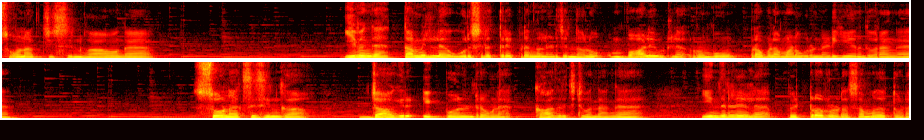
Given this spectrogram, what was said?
சோனாக்ஷி சின்ஹா அவங்க. இவங்க தமிழில் ஒரு சில திரைப்படங்கள் நடிச்சிருந்தாலும் பாலிவுட்டில் ரொம்பவும் பிரபலமான ஒரு நடிகையாக இருந்து வராங்க. சோனாக்ஷி சின்ஹா ஜாகிர் இக்பால்ன்றவங்கள காதலிச்சிட்டு வந்தாங்க. இந்த நிலையில் பெற்றோர்களோட சம்மதத்தோட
